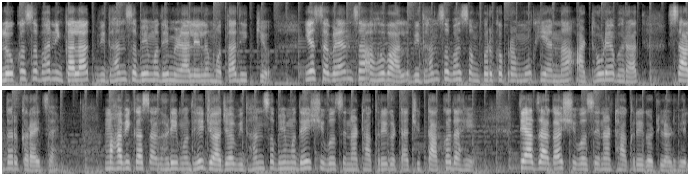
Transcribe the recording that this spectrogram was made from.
लोकसभा निकालात विधानसभेमध्ये मिळालेलं मताधिक्य या सगळ्यांचा अहवाल विधानसभा संपर्क प्रमुख यांना आठवड्याभरात सादर करायचा आहे. महाविकास आघाडीमध्ये ज्या ज्या विधानसभेमध्ये शिवसेना ठाकरे गटाची ताकद आहे त्या जागा शिवसेना ठाकरे गट लढवेल.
